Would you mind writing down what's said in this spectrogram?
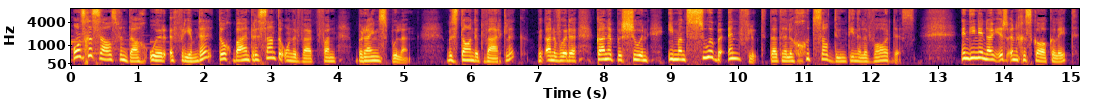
Ons gesels vandag oor 'n vreemde, tog baie interessante onderwerp van breinspoeling. Bestaan dit werklik? Met ander woorde, kan 'n persoon iemand so beïnvloed dat hulle goed sal doen teen hulle waardes? Indien jy nou eers ingeskakel het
